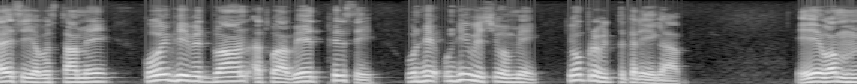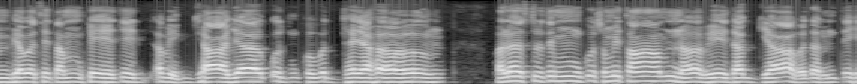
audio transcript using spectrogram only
ऐसी अवस्था में कोई भी विद्वान अथवा वेद फिर से उन्हें उन्हीं विषयों में क्यों प्रवृत्त करेगा? एवं व्यवसित केचिद कुबुद्धय फलश्रुति कुसुमिता न भेदज्ञा वदंती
